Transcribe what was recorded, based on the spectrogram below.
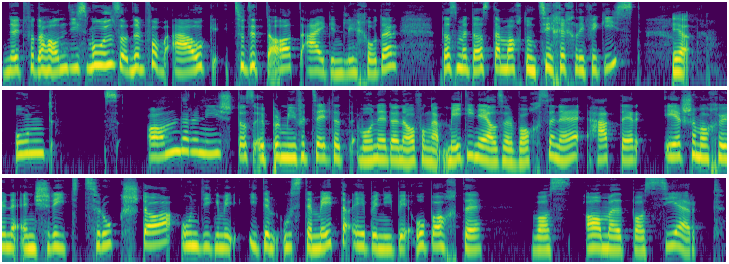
nicht von der Hand ins Maul, sondern vom Auge zu der Tat eigentlich, oder? Dass man das dann macht und sich ein bisschen vergisst. Ja. Und das andere ist, dass jemand mir erzählt hat, als er dann angefangen hat, Medine als Erwachsene, hat er erst einmal können einen Schritt zurückstehen und irgendwie in dem, aus der Metaebene beobachten, was einmal passiert.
